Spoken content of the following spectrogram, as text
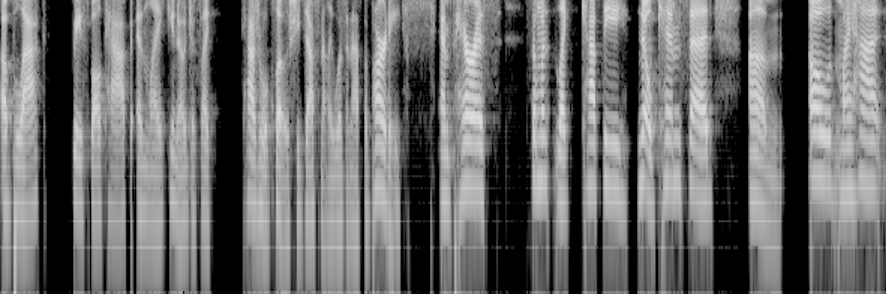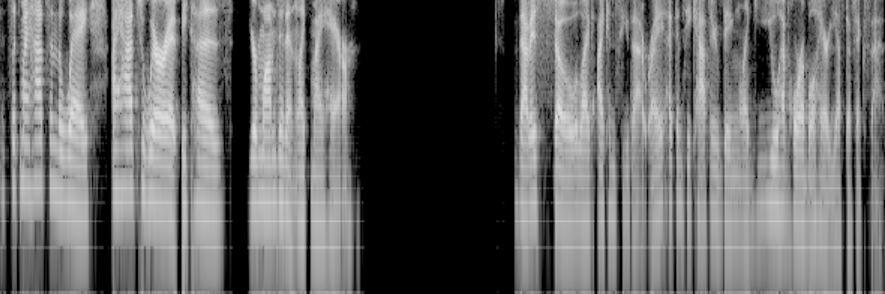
a black baseball cap and like you know just like casual clothes. She definitely wasn't at the party. And Paris, someone like Kathy, no, Kim said, um, Oh, my hat, it's like my hat's in the way. I had to wear it because your mom didn't like my hair. That is so like, I can see that, right? I can see Kathy being like, You have horrible hair. You have to fix that.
